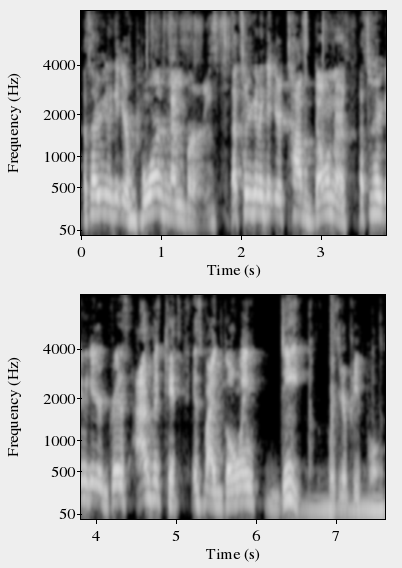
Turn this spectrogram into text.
That's how you're going to get your board members. That's how you're going to get your top donors. That's how you're going to get your greatest advocates is by going deep with your people.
